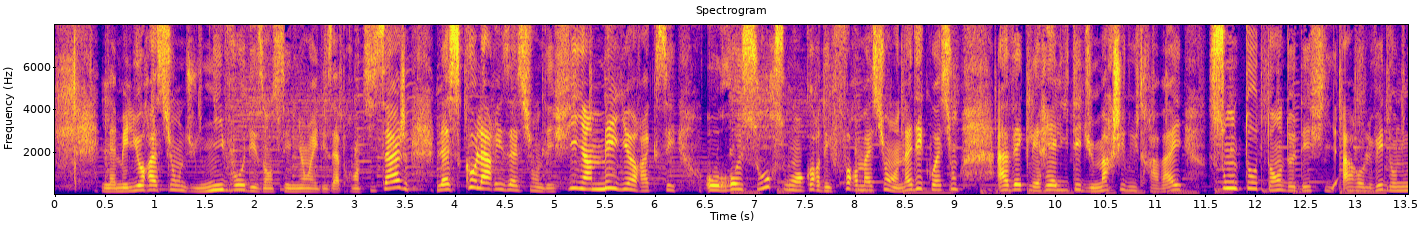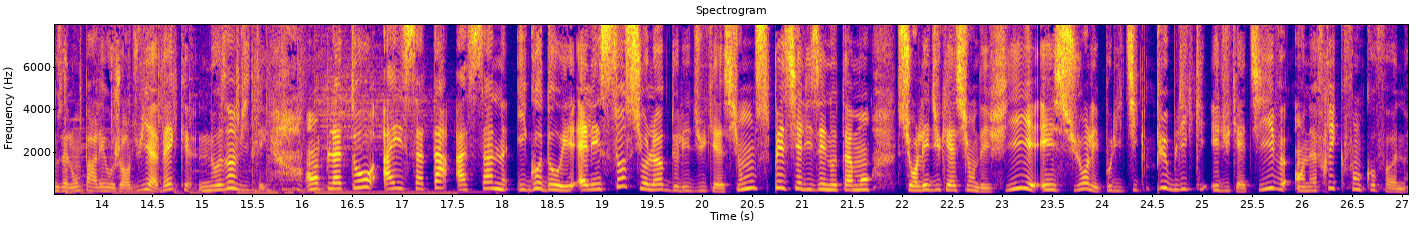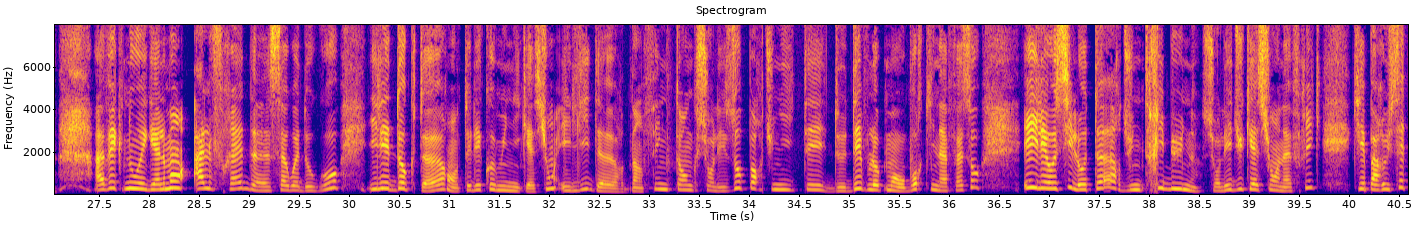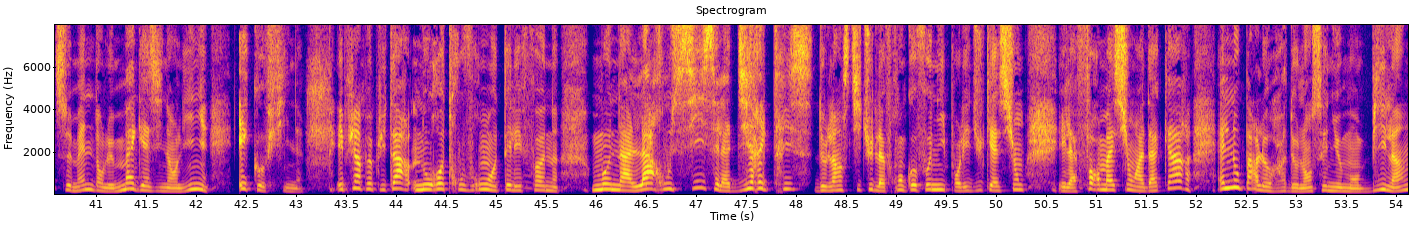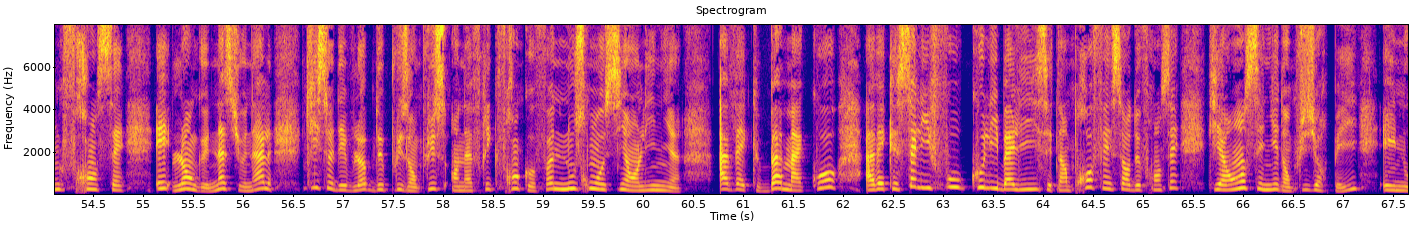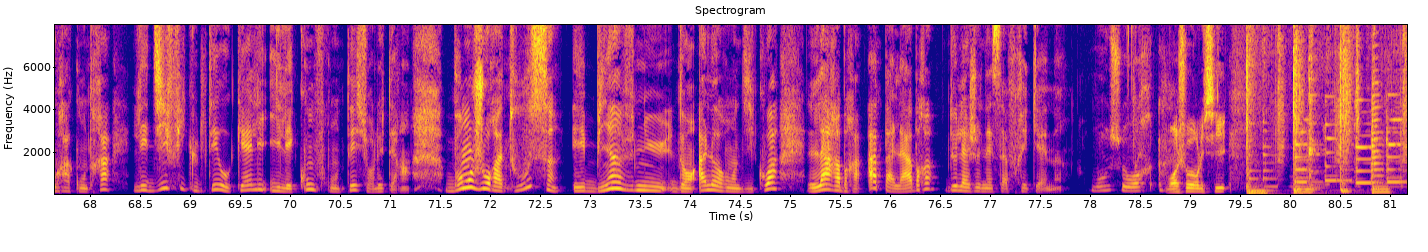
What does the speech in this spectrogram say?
L'amélioration du niveau des enseignants et des apprentissages, la scolarisation des filles, un meilleur accès aux ressources ou encore des formations en adéquation avec les réalités du marché du travail sont autant de défis à relever dont nous allons parler aujourd'hui avec nos invités. En plateau, Aïsata Hassan Igodoé. Elle est sociologue de l'éducation, spécialisée notamment sur l'éducation des filles et sur les politiques publiques éducatives en Afrique francophone. Avec nous également Alfred Sawadogo. Il est docteur en télécommunication et leader d'un think tank sur les opportunités de développement au Burkina Faso. Et il est aussi l'auteur d'une tribune sur l'éducation en Afrique qui est parue cette semaine dans le magazine en ligne Ecofin. Et puis un peu plus tard, nous retrouverons au téléphone Mona Laroussi, c'est la directrice de l'Institut de la francophonie pour l'éducation et la formation à Dakar. Elle nous parlera de l'enseignement bilingue français et langue nationale qui se développe de plus en plus en Afrique francophone. Nous serons aussi en ligne avec Bamako, avec Salifou Koulibaly. C'est un professeur de français qui a enseigné dans plusieurs pays et il nous racontera les difficultés auxquelles il est confronté sur le terrain. Bonjour à tous et bienvenue dans Alors on dit quoi L'arbre à palabre de la jeunesse africaine. Bonjour. Bonjour Lucie.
